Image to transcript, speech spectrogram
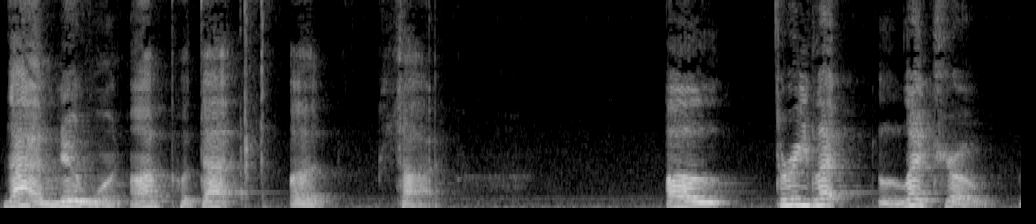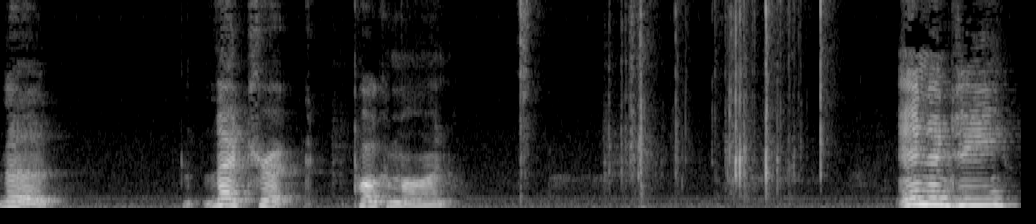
That a new one. I put that aside. Uh, three let Electro, the electric Pokemon. Energy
